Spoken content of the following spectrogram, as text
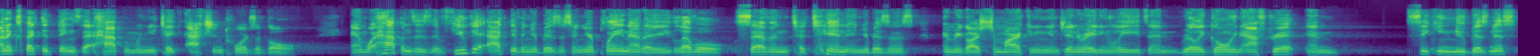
unexpected things that happen when you take action towards a goal. And what happens is if you get active in your business and you're playing at a level 7 to 10 in your business in regards to marketing and generating leads and really going after it and seeking new business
